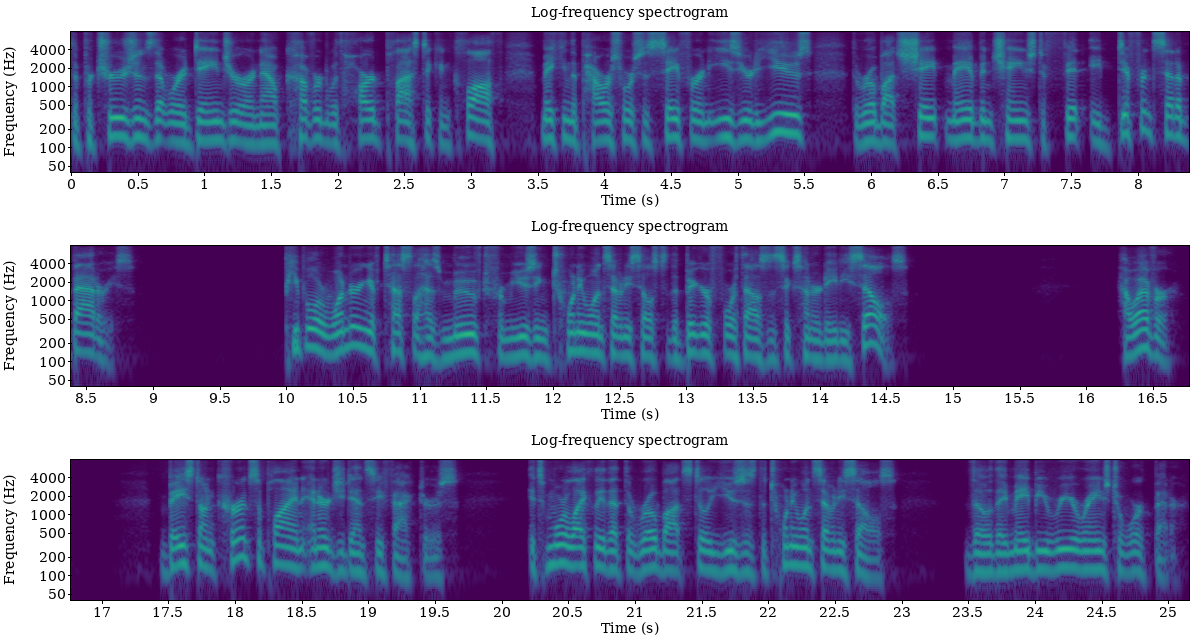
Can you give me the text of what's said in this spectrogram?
The protrusions that were a danger are now covered with hard plastic and cloth, making the power sources safer and easier to use. The robot's shape may have been changed to fit a different set of batteries. People are wondering if Tesla has moved from using 2170 cells to the bigger 4680 cells. However, based on current supply and energy density factors, it's more likely that the robot still uses the 2170 cells, though they may be rearranged to work better.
